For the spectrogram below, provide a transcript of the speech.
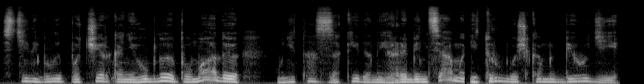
стіни були почеркані губною помадою, унітаз закиданий гребінцями і трубочками бігуді.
